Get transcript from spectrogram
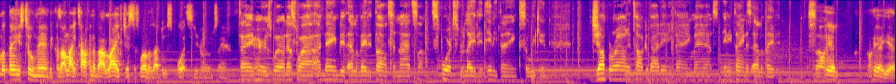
other things too man because i like talking about life just as well as i do sports you know what i'm saying? Same here as well. That's why i named it elevated thoughts and not some sports related anything so we can jump around and talk about anything man. Anything that's elevated. So oh hell, oh, hell yeah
